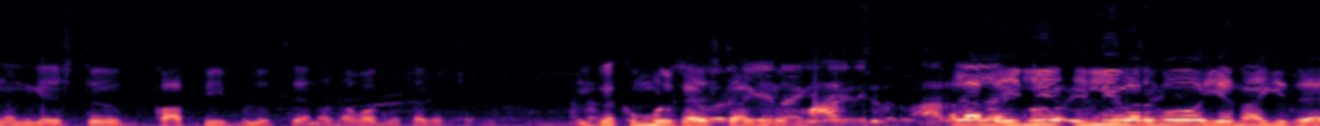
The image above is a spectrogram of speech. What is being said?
ನನಗೆ ಎಷ್ಟು ಕಾಪಿ ಬೀಳುತ್ತೆ ಅನ್ನೋದು ಅವಾಗ ಗೊತ್ತಾಗುತ್ತೆ. ಈಗ ಕುಂಬಳಕಾಯಿ ಎಷ್ಟಾಗಿರೋದು ಅಲ್ಲ ಅಲ್ಲ ಇಲ್ಲಿ ಇಲ್ಲಿವರೆಗೂ ಏನಾಗಿದೆ?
